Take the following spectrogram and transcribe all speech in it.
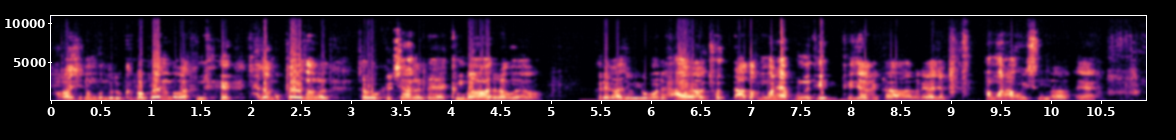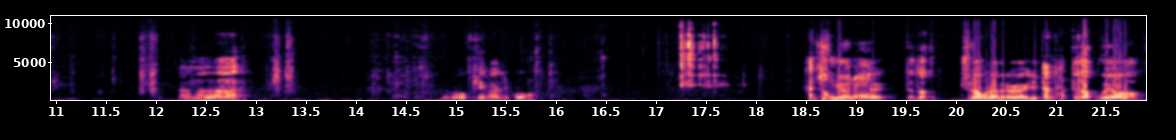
잘하시는 분들은 금방 빼는 것 같은데 자전거파에서는 저거 교체하는데 금방 하더라고요. 그래가지고 이번에 아, 저 나도 한번 해보면 되, 지 않을까 그래가지고 한번 하고 있습니다. 예. 일단은 이렇게 해가지고 한쪽 면을 뜯어 주라고 그러더라고요. 일단 다 뜯었고요.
